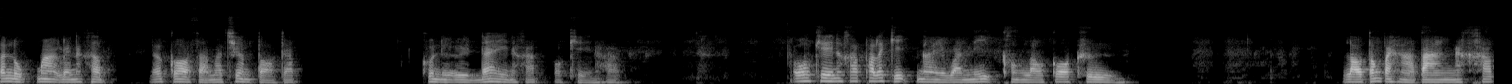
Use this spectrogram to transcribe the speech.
สนุกมากเลยนะครับ แล้วก็สามารถเชื่อมต่อกับคนอื่นๆได้นะครับ โอเคนะครับ โอเคนะครับ ภารกิจในวันนี้ของเราก็คือ เราต้องไปหาตังนะครับ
